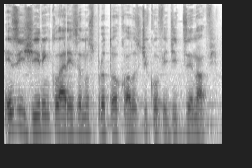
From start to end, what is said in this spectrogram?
exigirem clareza nos protocolos de Covid-19.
